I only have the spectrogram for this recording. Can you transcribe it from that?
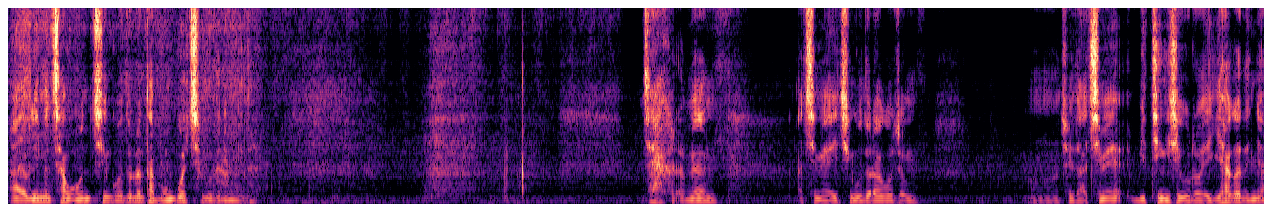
아 여기 있는 참 온 친구들은 다 몽골 친구들입니다. 자 그러면 아침에 이 친구들하고 좀 어, 저희도 아침에 미팅식으로 얘기하거든요.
